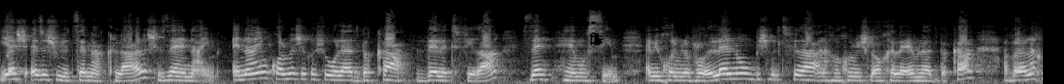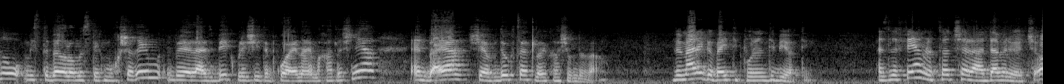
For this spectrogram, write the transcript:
יש איזשהו יוצא מהכלל, שזה עיניים. עיניים, כל מה שקשור להדבקה ולתפירה, זה הם עושים. הם יכולים לבוא אלינו בשביל תפירה, אנחנו יכולים לשלוח אליהם להדבקה, אבל אנחנו, מסתבר, לא מספיק מוכשרים בלהדביק בלי שיתאבקו העיניים אחת לשנייה. אין בעיה, שיעבדו קצת, לא יקרה שום דבר. ומה לגבי טיפול אנטיביוטי? אז לפי ההמלצות של ה-WHO,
